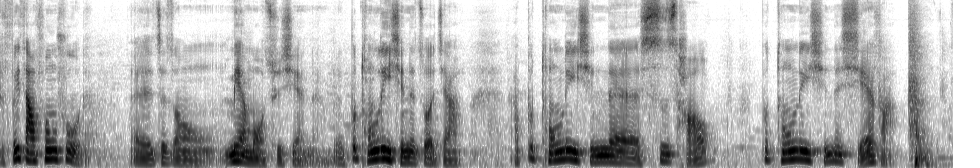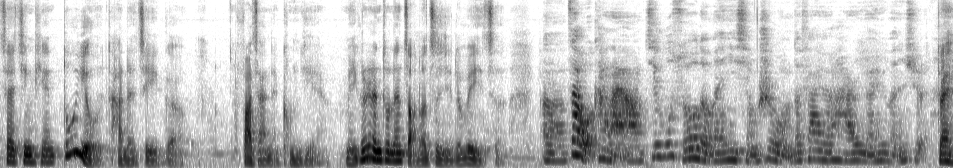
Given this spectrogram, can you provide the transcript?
非常丰富的，呃，这种面貌出现了，不同类型的作家，啊，不同类型的思潮，不同类型的写法，在今天都有它的这个发展的空间，每个人都能找到自己的位置。嗯，在我看来啊，几乎所有的文艺形式，我们的发源还是源于文学。对。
